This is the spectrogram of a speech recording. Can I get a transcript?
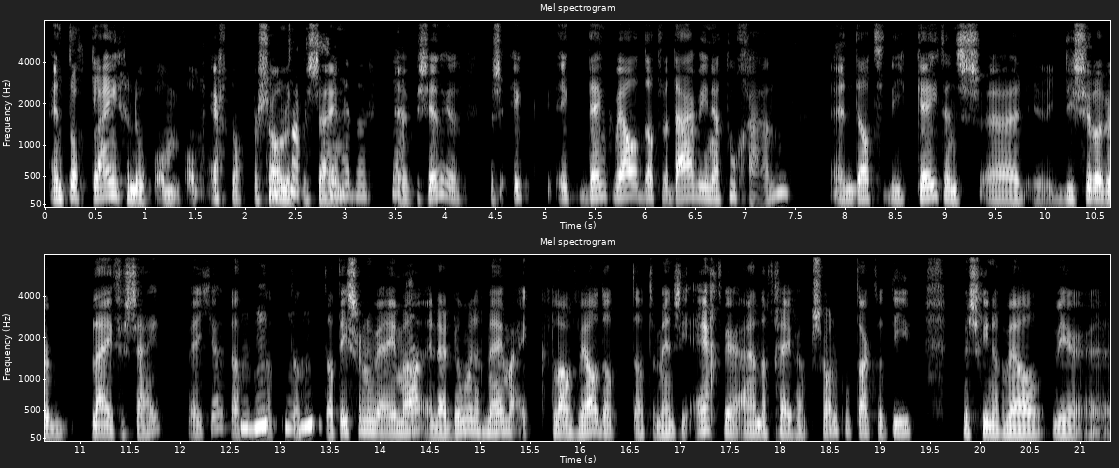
En toch klein genoeg om, om echt nog persoonlijk contact te zijn. eh. Dus ik, ik denk wel dat we daar weer naartoe gaan. En dat die ketens, eh, die zullen er blijven zijn. Weet je, dat, Mhm, dat, dat, mhm. dat is er nu eenmaal Ja. en daar doen we het mee. Maar ik geloof wel dat, dat de mensen die echt weer aandacht geven aan persoonlijk contact, dat die misschien nog wel weer eh,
